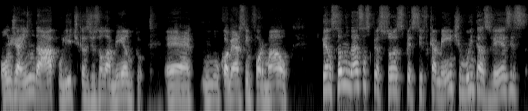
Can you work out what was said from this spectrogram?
onde ainda há políticas de isolamento é, no comércio informal. Pensando nessas pessoas especificamente, muitas vezes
